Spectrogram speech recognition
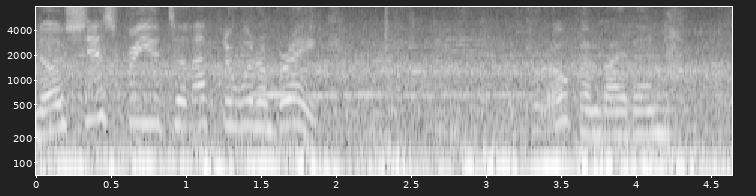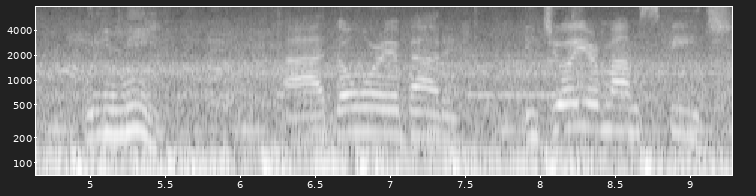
No shiz for you till after winter break. If by then. what do you mean? Ah, don't worry about it. Enjoy your mom's speech.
